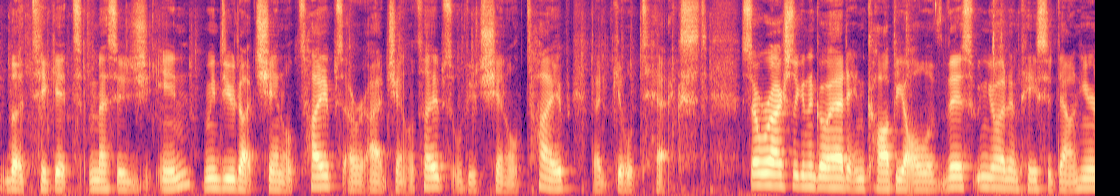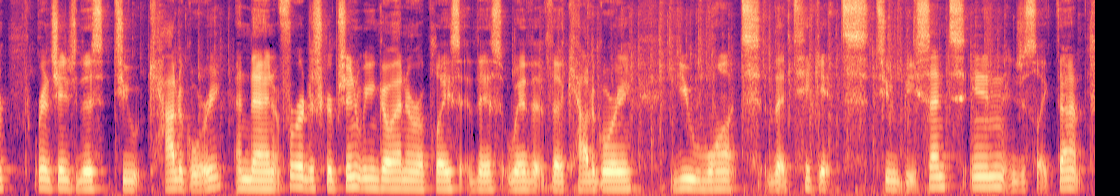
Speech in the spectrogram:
the ticket message in. We do dot channel types or add channel types. We'll do channel type dot guild text. So we're actually going to go ahead and copy all of this. We can go ahead and paste it down here. We're going to change this to category. And then for our description, we can go ahead and replace this with the category you want the tickets to be sent in, and just like that.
